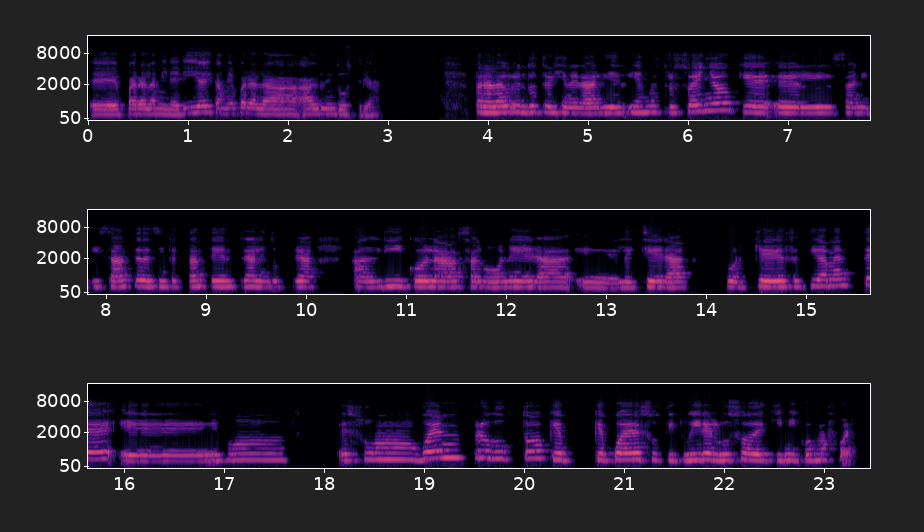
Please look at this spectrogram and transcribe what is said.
eh, para la minería y también para la agroindustria para la agroindustria en general y, es nuestro sueño que el sanitizante, desinfectante entre a la industria agrícola, salmonera, eh, lechera, porque efectivamente eh, es, un, es un buen producto que, que puede sustituir el uso de químicos más fuertes.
